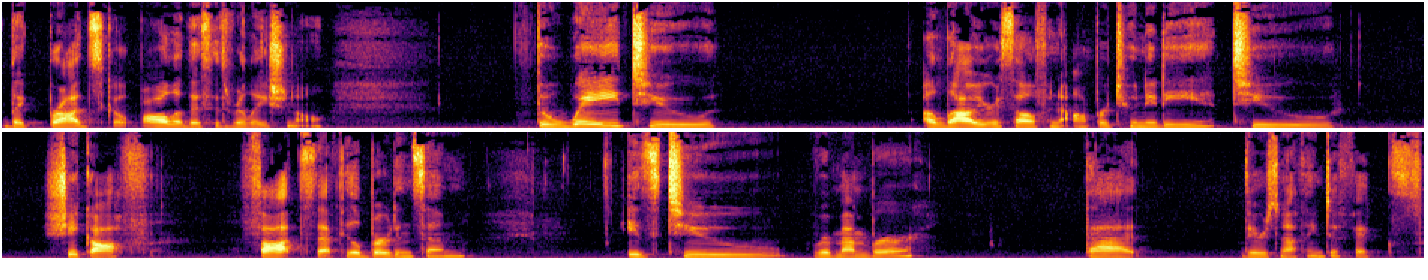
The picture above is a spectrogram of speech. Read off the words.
like broad scope, all of this is relational. The way to allow yourself an opportunity to shake off thoughts that feel burdensome is to remember that there's nothing to fix.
